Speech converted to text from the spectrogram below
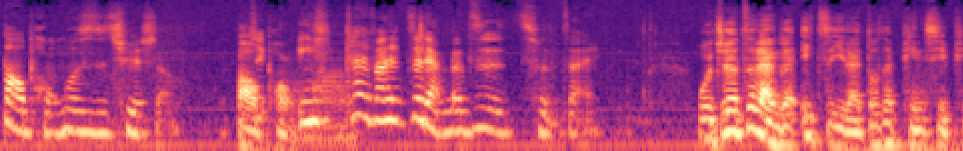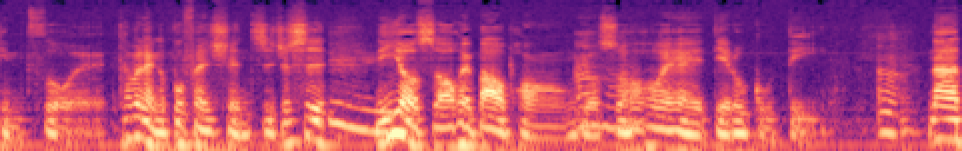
爆棚，或者是缺少？爆棚。你开始发现这两个字存在。我觉得这两个一直以来都在平起平坐，哎，他们两个不分轩轾，就是你有时候会爆棚，嗯、有时候会跌入谷底。嗯，那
